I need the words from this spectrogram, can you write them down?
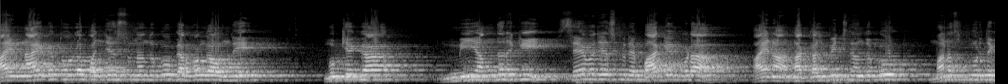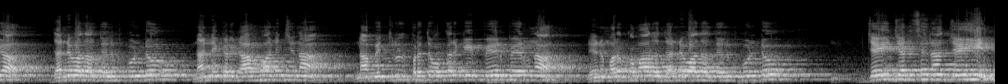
ఆయన నాయకత్వంలో పనిచేస్తున్నందుకు గర్వంగా ఉంది. ముఖ్యంగా మీ అందరికీ సేవ చేసుకునే భాగ్యం కూడా ఆయన నాకు కల్పించినందుకు మనస్ఫూర్తిగా ధన్యవాదాలు తెలుపుకుంటూ నన్ను ఇక్కడికి ఆహ్వానించిన నా మిత్రులు ప్రతి ఒక్కరికి పేరు పేరున నేను మరొక మారు ధన్యవాదాలు తెలుపుకుంటూ జై జనసేన జై హింద్.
